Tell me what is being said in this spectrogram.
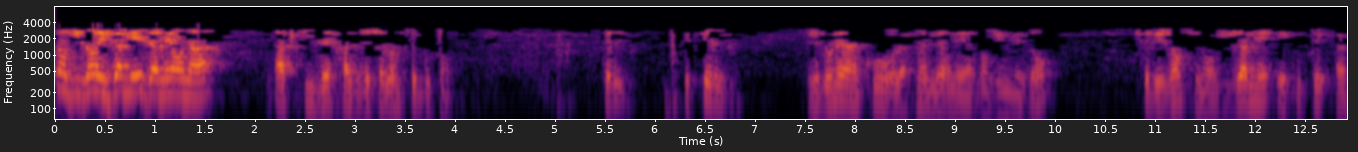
70 ans et jamais, jamais on a activé Shalom ce bouton. Terrible. C'est terrible. J'ai donné un cours la semaine dernière dans une maison chez des gens qui n'ont jamais écouté un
